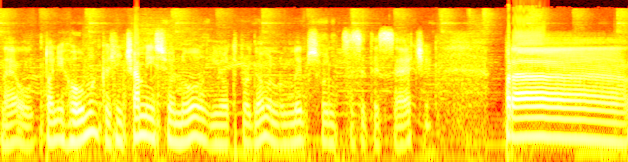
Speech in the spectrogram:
né, o Tony Roman, que a gente já mencionou em outro programa, não lembro se foi no 67, para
